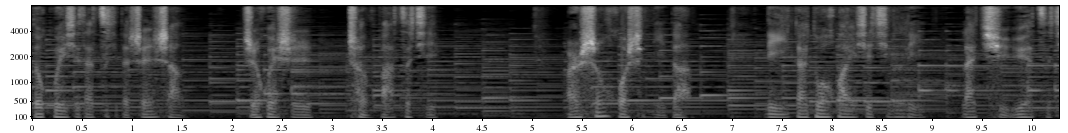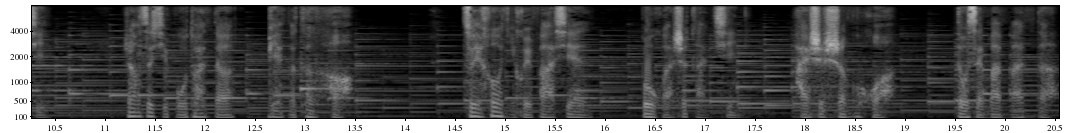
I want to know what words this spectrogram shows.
都归结在自己的身上，只会是惩罚自己。而生活是你的，你应该多花一些精力来取悦自己，让自己不断的变得更好。最后你会发现，不管是感情，还是生活，都在慢慢的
